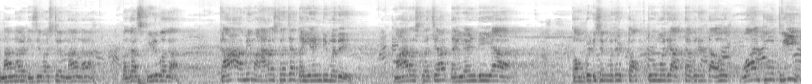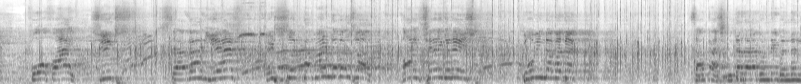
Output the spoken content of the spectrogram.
ना ना डीजे मास्टर ना ना बघा स्पीड बघा. का आम्ही महाराष्ट्राच्या दहीहंडीमध्ये? महाराष्ट्राच्या दहीहंडी या कॉम्पिटिशनमध्ये टॉप टू मध्ये आतापर्यंत आहोत. One two three four five six seven yes it's a commendable job bye जय गणेश गोविंद बदक सावकाश उतरताना कोणतेही बंधन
